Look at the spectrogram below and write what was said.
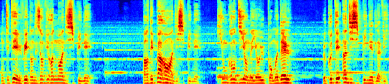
ont été élevés dans des environnements indisciplinés, par des parents indisciplinés, qui ont grandi en ayant eu pour modèle le côté indiscipliné de la vie.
